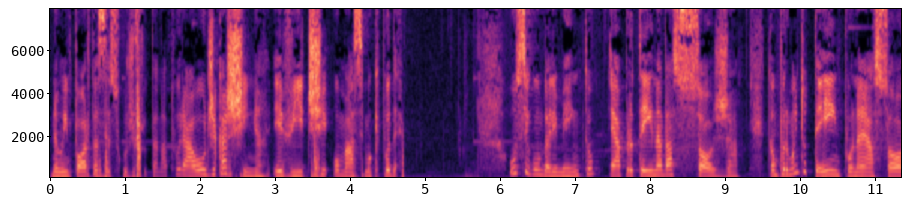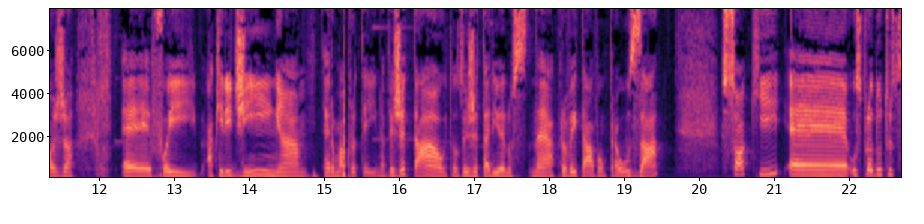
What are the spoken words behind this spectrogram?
Não importa se é suco de fruta natural ou de caixinha, evite o máximo que puder. O segundo alimento é a proteína da soja. Então, por muito tempo, né, a soja é, foi a queridinha, era uma proteína vegetal, então os vegetarianos né, aproveitavam para usar. Só que é, os produtos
